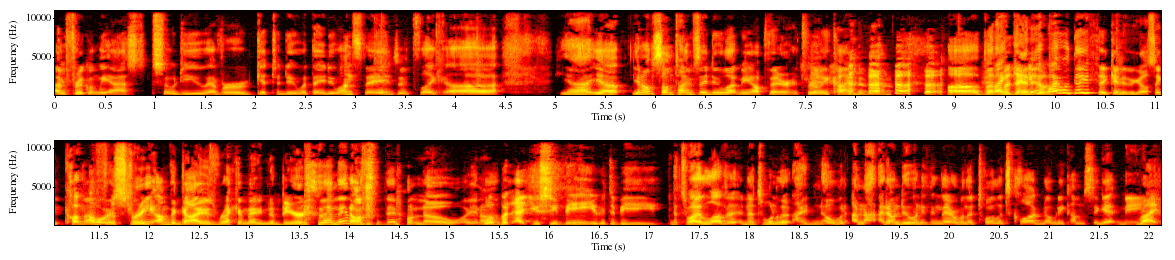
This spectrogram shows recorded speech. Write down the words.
I'm frequently asked, so do you ever get to do what they do on stage? It's like, uh, yeah, yeah. You know, sometimes they do let me up there. It's really kind of them. Uh, but I But get it. go- Why would they think anything else? They come out from the street. I'm the guy who's recommending a beer to them. They don't. They don't know. You know. Well, but at UCB, you get to be That's why I love it, and it's one of the. I know what I'm not. I don't do anything there. When the toilet's clogged, nobody comes to get me. right.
